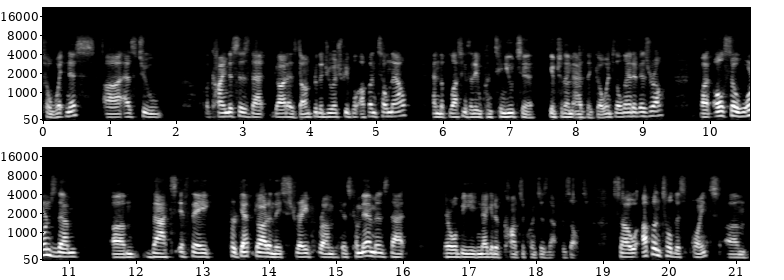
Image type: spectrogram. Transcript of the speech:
to witness uh, as to the kindnesses that God has done for the Jewish people up until now and the blessings that he will continue to give to them as they go into the land of Israel, but also warns them um, that if they forget God and they stray from his commandments, that there will be negative consequences that result. So, up until this point, um,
